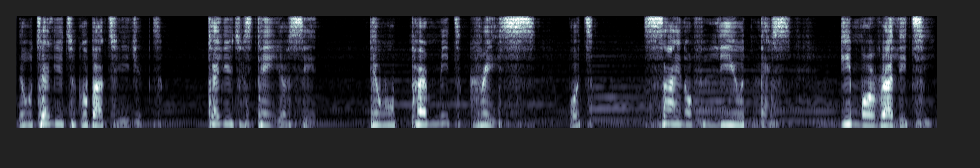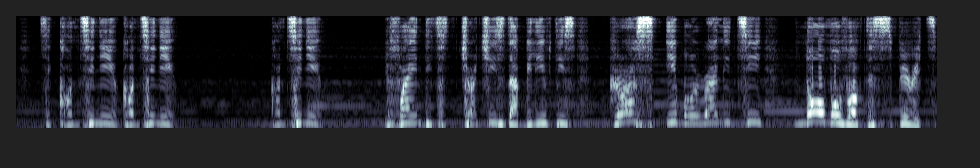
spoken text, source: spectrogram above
They will tell you to go back to Egypt, tell you to stay in your sin. They will permit grace, but sign of lewdness, immorality. Say, continue, continue, continue. You find these churches that believe this gross immorality, no move of the spirit.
